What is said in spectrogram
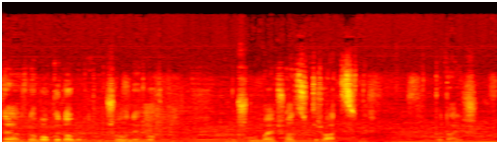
це з боку добре, тому що вони глохнуть. Тому що ми маємо шанс втірватися в них подальше.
